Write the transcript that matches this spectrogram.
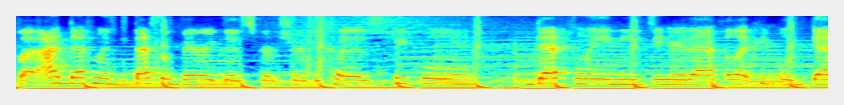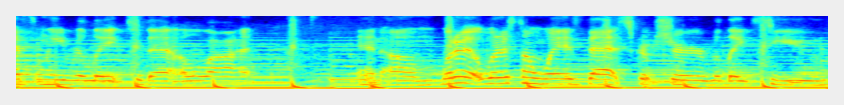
But I definitely that's a very good scripture because people definitely need to hear that. I feel like people definitely relate to that a lot. And um, what are what are some ways that scripture relates to you?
